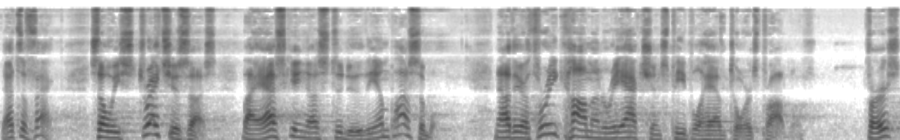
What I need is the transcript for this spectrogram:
That's a fact. So he stretches us by asking us to do the impossible. Now, there are three common reactions people have towards problems. First,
